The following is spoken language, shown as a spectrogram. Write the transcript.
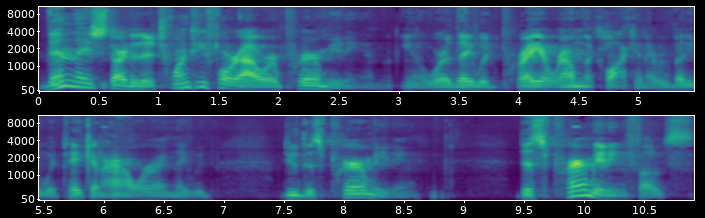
Then they started a 24 hour prayer meeting, you know, where they would pray around the clock and everybody would take an hour and they would do this prayer meeting. This prayer meeting, folks,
